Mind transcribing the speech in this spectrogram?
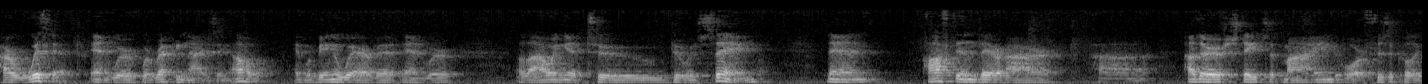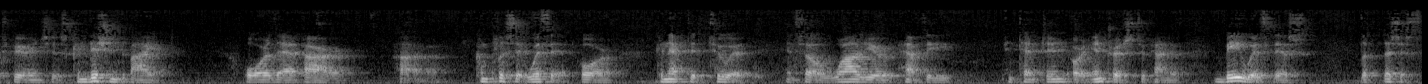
are with it, and we're, we're recognizing, oh, and we're being aware of it, and we're allowing it to do its thing, then often there are uh, other states of mind or physical experiences conditioned by it, or that are uh, complicit with it, or connected to it and so while you have the intention or interest to kind of be with this, let's just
